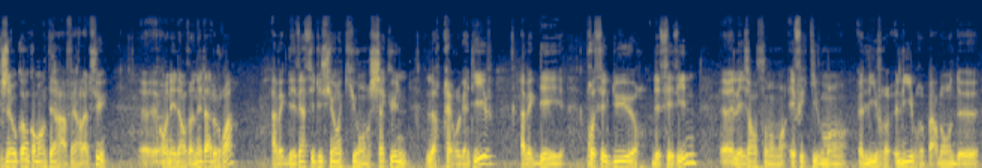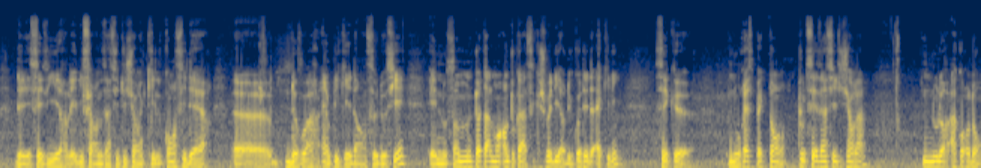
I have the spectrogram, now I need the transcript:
Je n'ai aucun commentaire à faire là-dessus. Euh, on est dans un état de droit, avec des institutions qui ont chacune leurs prérogatives, avec des procédures de saisine. Euh, les gens sont effectivement libres, de, saisir les différentes institutions qu'ils considèrent euh, devoir impliquer dans ce dossier. Et nous sommes totalement, en tout cas, ce que je veux dire du côté de Akili, c'est que nous respectons toutes ces institutions-là, nous leur accordons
